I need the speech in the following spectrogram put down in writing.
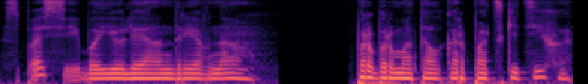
«Спасибо, Юлия Андреевна», — пробормотал Карпатский тихо,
